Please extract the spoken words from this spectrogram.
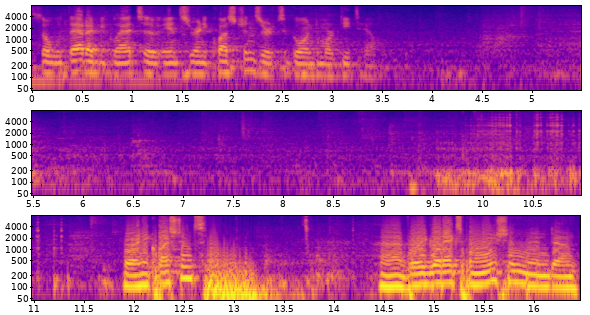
So with that, I'd be glad to answer any questions or to go into more detail. Or any questions? Uh, Very good explanation, and um,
